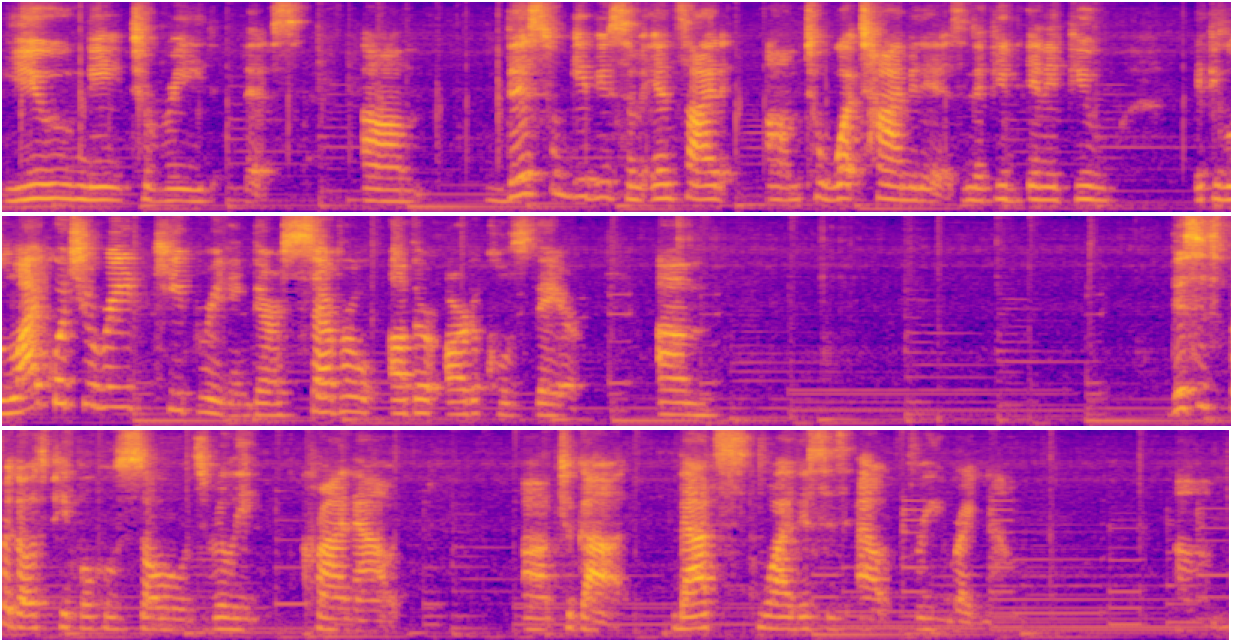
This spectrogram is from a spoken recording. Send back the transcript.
you need to read this. Um, this will give you some insight um, to what time it is. And if you and if you if you like what you read, keep reading. There are several other articles there. Um, this is for those people whose soul is really crying out uh, to God. That's why this is out for you right now. Um,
